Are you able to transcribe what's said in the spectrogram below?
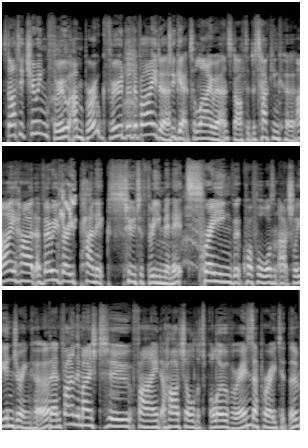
started chewing through and broke through the divider to get to Lyra and started attacking her. I had a very, very panicked two to three minutes, praying that Quaffle wasn't actually injuring her. Then finally managed to find a hard shoulder to pull over in, separated them,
